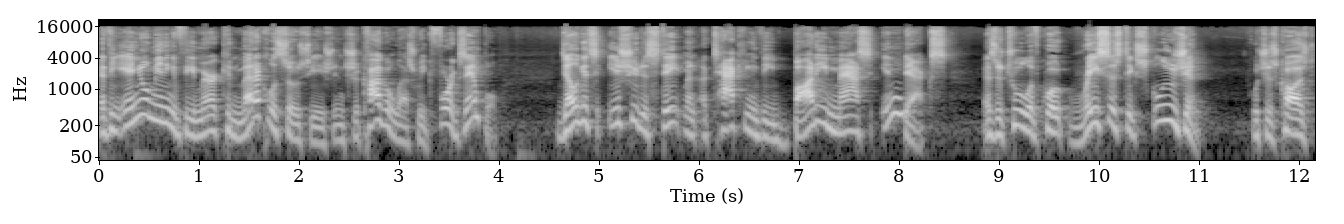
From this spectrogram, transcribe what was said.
At the annual meeting of the American Medical Association in Chicago last week, for example, delegates issued a statement attacking the body mass index as a tool of, quote, racist exclusion, which has caused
